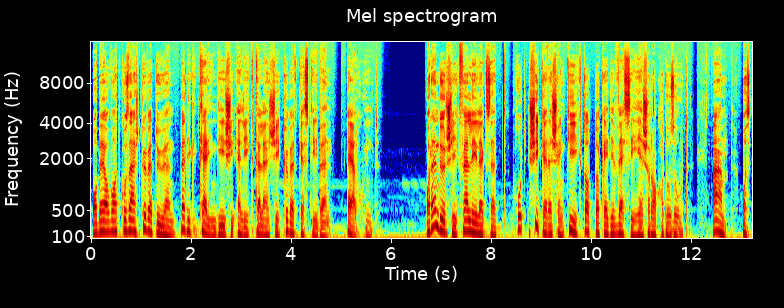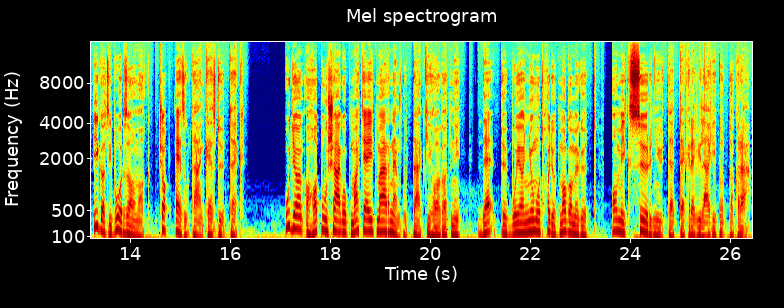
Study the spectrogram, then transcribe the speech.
A beavatkozást követően pedig keringési elégtelenség következtében elhunyt. A rendőrség fellélegzett, hogy sikeresen kiiktattak egy veszélyes rakadozót. Ám az igazi borzalmak csak ezután kezdődtek. Ugyan a hatóságok Matyeit már nem tudták kihallgatni, de több olyan nyomot hagyott maga mögött, amik szörnyű tettekre világítottak rá.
